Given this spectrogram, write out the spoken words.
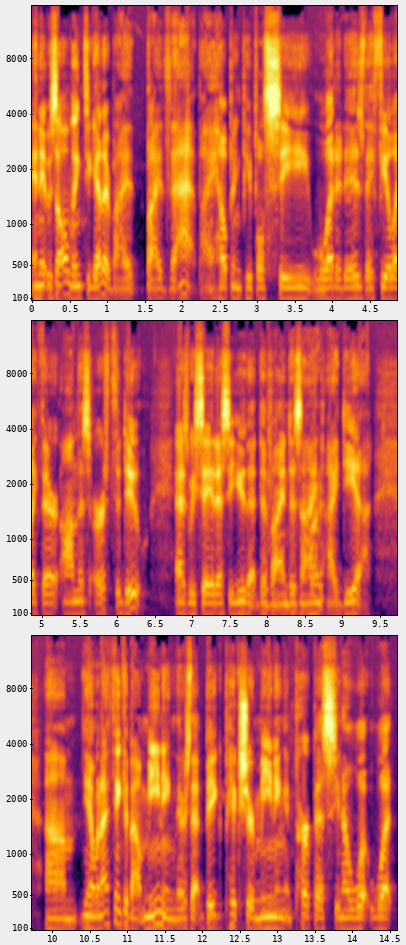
and it was all linked together by by that by helping people see what it is they feel like they're on this earth to do. As we say at SEU that divine design right. idea. Um, you know when I think about meaning there's that big picture meaning and purpose you know what what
